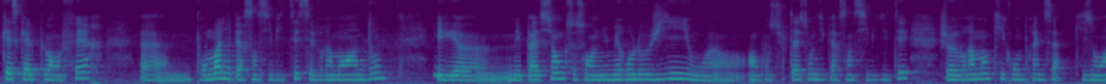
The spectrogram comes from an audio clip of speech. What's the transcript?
qu'est-ce qu'elle peut en faire. Euh, pour moi, l'hypersensibilité, c'est vraiment un don. Et mes patients, que ce soit en numérologie ou en consultation d'hypersensibilité, je veux vraiment qu'ils comprennent ça, qu'ils ont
